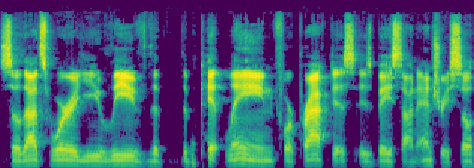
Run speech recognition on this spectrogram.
So that's where you leave the, the pit lane for practice is based on entry. So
